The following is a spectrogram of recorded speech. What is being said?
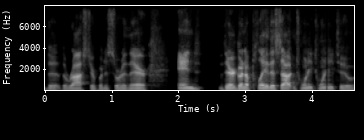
the, the roster, but is sort of there. And they're going to play this out in 2022.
